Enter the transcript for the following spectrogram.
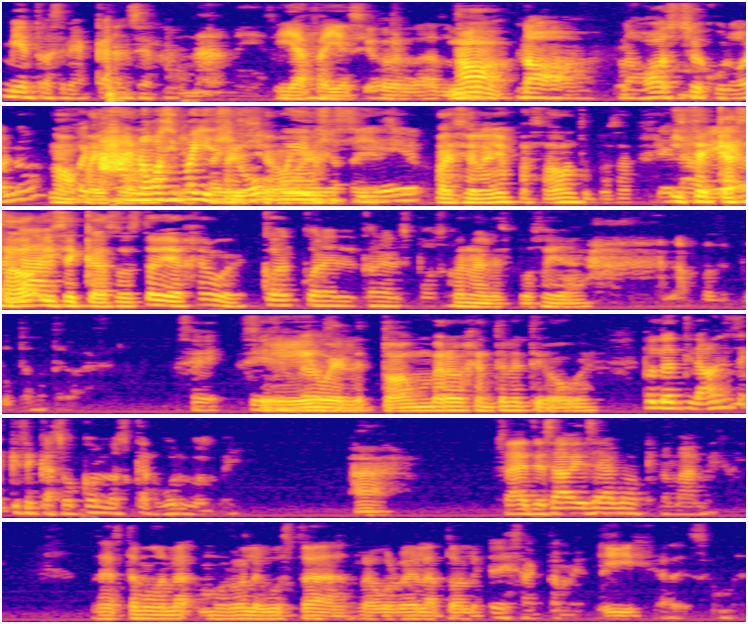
mientras tenía cáncer. No mames. Y ya falleció, ¿verdad? No, No, no, se curó, ¿no? No, Fue- falleció. Ah, no, sí falleció, güey, sí, falleció. falleció el año pasado, antepasado. Y se casó, y se casó esta vieja, güey. con, con, el, con el esposo. Con el esposo ya. Ah, no, pues de puta no te vas. Sí, sí, Sí, güey, sí. todo un verbo de gente le tiró, güey. Pues le tiraban desde que se casó con Oscar Burgos, güey. Ah, O sea, desde esa vez era como que no mames. O sea, a esta morra, morra le gusta revolver el atole. Exactamente. Hija de su madre.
